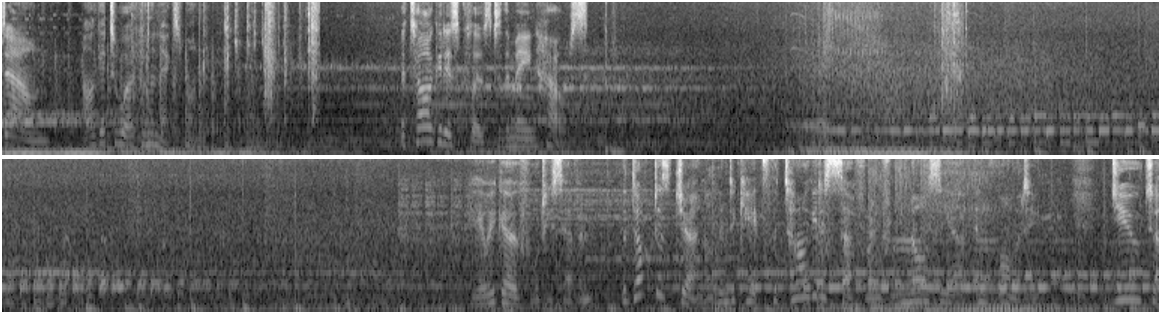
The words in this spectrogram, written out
Down. I'll get to work on the next one. The target is close to the main house. Here we go, 47. The doctor's journal indicates the target is suffering from nausea and vomiting due to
